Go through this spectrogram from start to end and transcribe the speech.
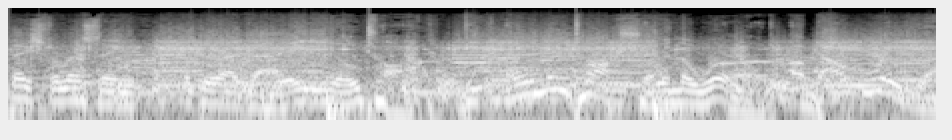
Thanks for listening. We'll be right back. Radio Talk, the only talk show in the world about radio.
